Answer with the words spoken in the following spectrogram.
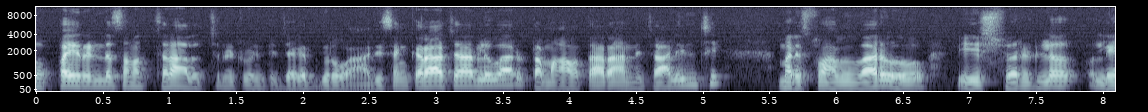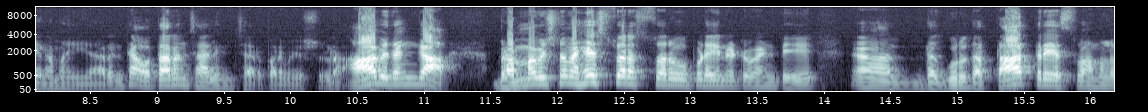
ముప్పై రెండు సంవత్సరాలు వచ్చినటువంటి జగద్గురు ఆదిశంకరాచార్యులు వారు తమ అవతారాన్ని చాలించి మరి స్వామివారు ఈశ్వరుడిలో లీనమయ్యారంటే అవతారం చాలించారు పరమేశ్వరుడు. ఆ విధంగా బ్రహ్మ విష్ణు మహేశ్వర స్వరూపుడైనటువంటి ద గురు దత్తాత్రేయ స్వాముల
